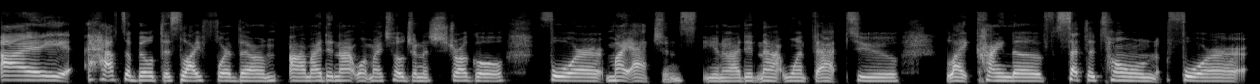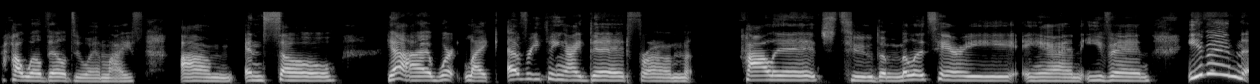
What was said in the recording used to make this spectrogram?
I have to build this life for them. Um, I did not want my children to struggle for my actions. You know, I did not want that to like kind of set the tone for how well they'll do in life. Um, and so yeah, I worked like everything I did from college to the military and even even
